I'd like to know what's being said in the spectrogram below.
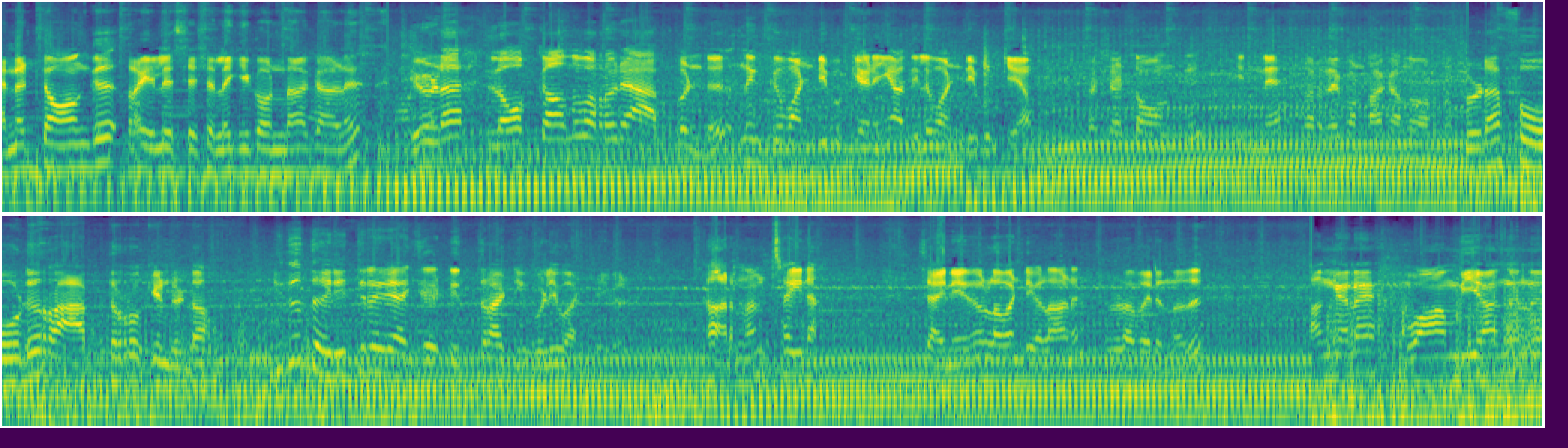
എന്നെ ഡോങ്ക് റെയിൽവേ സ്റ്റേഷനിലേക്ക് കൊണ്ടാക്കാണ്. ഇവിടെ ലോക്ക എന്ന് പറഞ്ഞ ഒരു ആപ്പ് ഉണ്ട്. നിങ്ങൾക്ക് വണ്ടി ബുക്ക് ചെയ്യണമെങ്കിൽ അതിൽ വണ്ടി ബുക്ക് ചെയ്യാം. പക്ഷെ ടോങ് പിന്നെ വെറുതെ കൊണ്ടാക്കാന്ന് പറഞ്ഞു. ഇവിടെ ഫോർഡ് റാപ്റ്റർ ഒക്കെ ഉണ്ട് കേട്ടോ ഇത് ദരിദ്ര രാജ്യമായിട്ട് ഇത്ര അടിപൊളി വണ്ടികൾ. കാരണം ചൈന ചൈനയിൽ നിന്നുള്ള വണ്ടികളാണ് ഇവിടെ വരുന്നത്. അങ്ങനെ വാമ്പിയാൻ നിന്ന്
